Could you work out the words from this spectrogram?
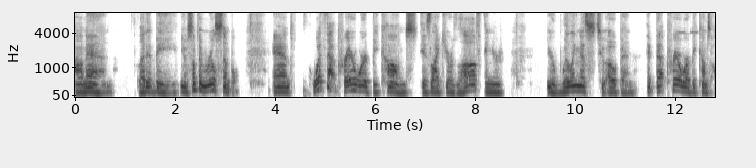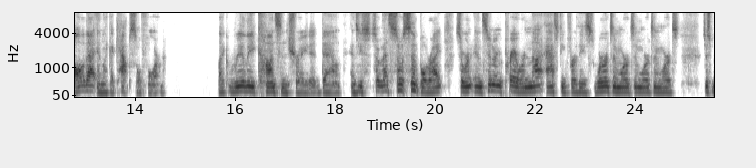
Amen. Let it be. You know, something real simple. And what that prayer word becomes is like your love and your your willingness to open. If that prayer word becomes all of that in like a capsule form like really concentrated down. And so that's so simple, right? So we're in centering prayer, we're not asking for these words and words and words and words. Just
